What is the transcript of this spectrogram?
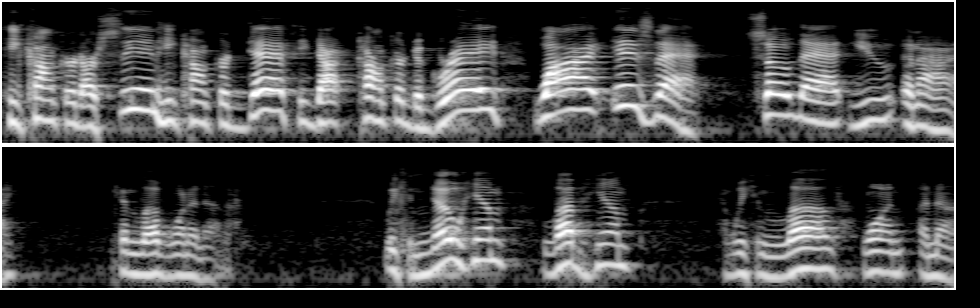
He conquered our sin. He conquered death. He conquered the grave. Why is that? So that you and I can love one another. We can know him, love him, and we can love one another.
